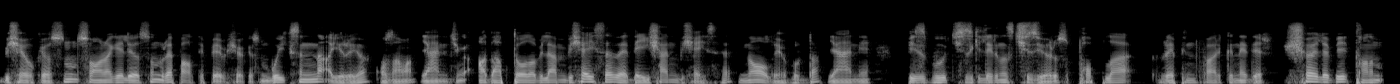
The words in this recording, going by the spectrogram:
bir şey okuyorsun. Sonra geliyorsun rap altyapıya bir şey okuyorsun. Bu ikisini ne ayırıyor o zaman? Yani çünkü adapte olabilen bir şeyse ve değişen bir şeyse ne oluyor burada? Yani biz bu çizgileri nasıl çiziyoruz? Pop'la rap'in farkı nedir? Şöyle bir tanım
